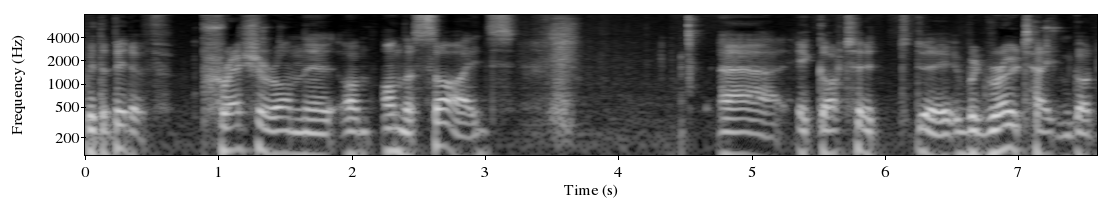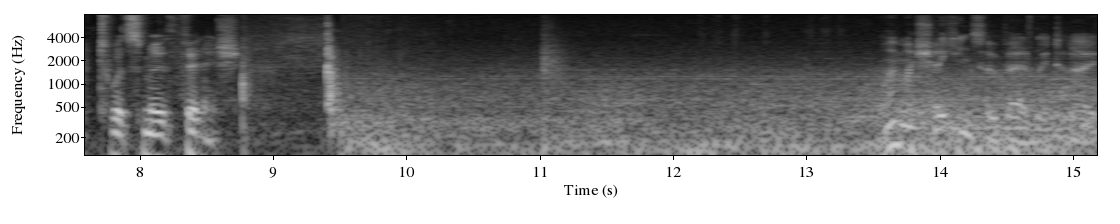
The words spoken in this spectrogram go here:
with a bit of pressure on the on on the sides, uh, it got it, it would rotate and got to a smooth finish. Why am I shaking so badly today?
